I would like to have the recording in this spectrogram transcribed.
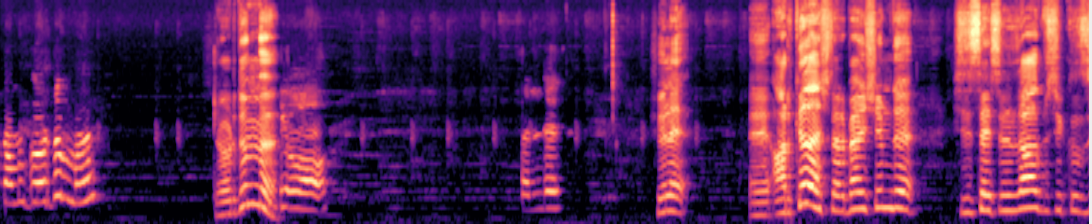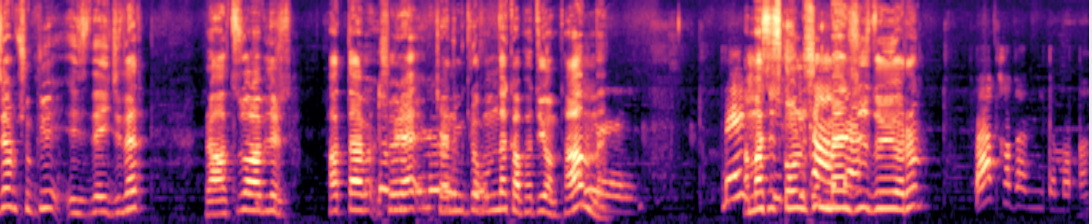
adamı gördün mü? Gördün mü? Yo. Ben de Şöyle e, arkadaşlar ben şimdi sizin sesinizi az bir şey kızacağım çünkü izleyiciler rahatsız olabilir. Hatta şöyle kendi mikrofonumu da kapatıyorum tamam mı? Beş Ama siz konuşun ben sizi duyuyorum. Ben kazanacağım ama.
